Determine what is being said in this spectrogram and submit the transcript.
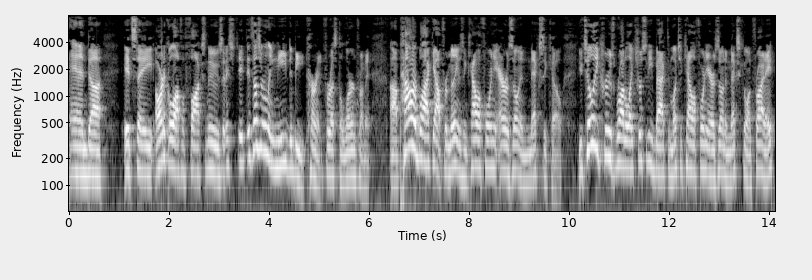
and uh, it's a article off of Fox News, and it, it doesn't really need to be current for us to learn from it. Uh, power blackout for millions in California, Arizona, and Mexico. Utility crews brought electricity back to much of California, Arizona, and Mexico on Friday,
